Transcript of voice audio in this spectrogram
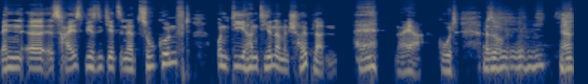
wenn äh, es heißt, wir sind jetzt in der Zukunft und die hantieren damit Schallplatten. Hä? Naja, gut. Also ja.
